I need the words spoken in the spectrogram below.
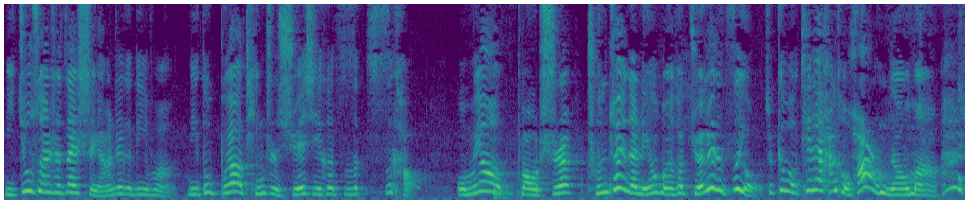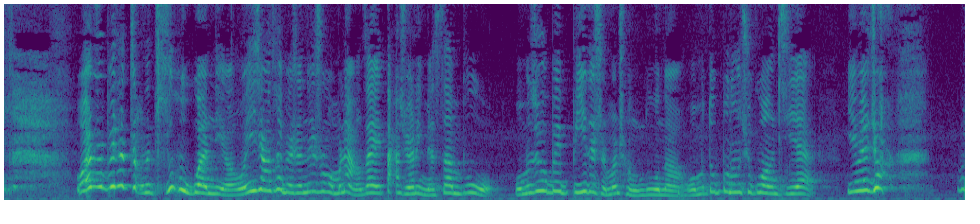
你就算是在沈阳这个地方，你都不要停止学习和思思考。我们要保持纯粹的灵魂和绝对的自由，就给我天天喊口号，你知道吗？我要是被他整的醍醐灌顶，我印象特别深。那时候我们两个在大学里面散步，我们最后被逼的什么程度呢？我们都不能去逛街，因为就满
